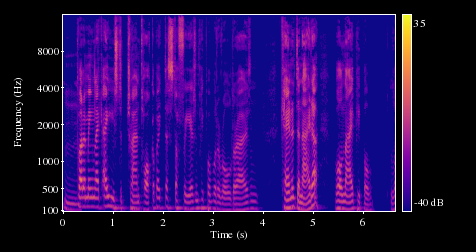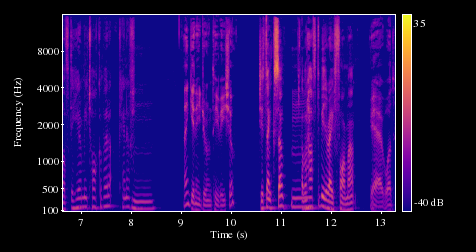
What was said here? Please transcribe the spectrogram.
Hmm. But I mean, like I used to try and talk about this stuff for years, and people would have rolled their eyes and kind of denied it. Well, now people love to hear me talk about it. Kind of. Hmm. I think you need your own TV show. Do you think so? Hmm. It would have to be the right format. Yeah, it would.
